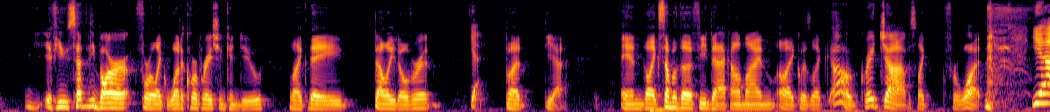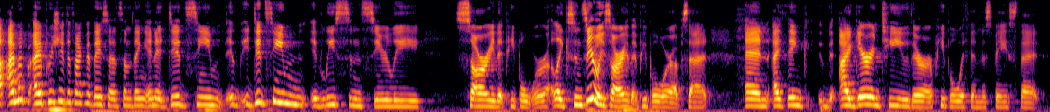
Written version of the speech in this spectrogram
if you set the bar for like what a corporation can do, like they bellied over it. Yeah. But yeah, and like some of the feedback online like was like, "Oh, great job." It's like for what? Yeah, I'm. A, I appreciate the fact that they said something, and it did seem. It, it did seem at least sincerely sorry that people were like sincerely sorry that people were upset. And I think I guarantee you there are people within the space that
